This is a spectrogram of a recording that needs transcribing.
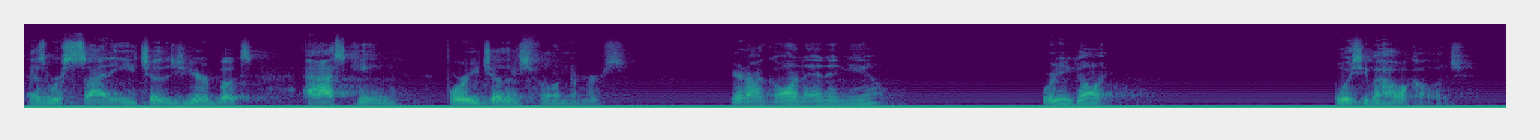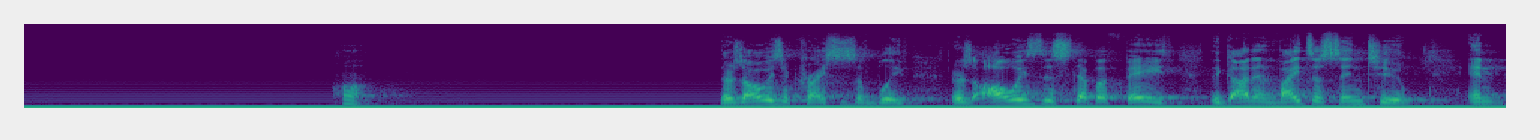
as we're signing each other's yearbooks, asking for each other's phone numbers? You're not going to NNU? Where are you going? Boise Bible College. Huh. There's always a crisis of belief. There's always this step of faith that God invites us into. And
